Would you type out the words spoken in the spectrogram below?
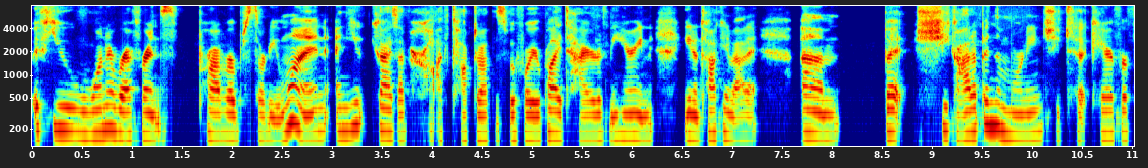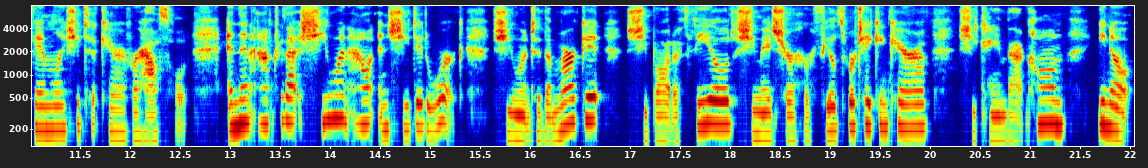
If you want to reference Proverbs 31, and you guys, I've I've talked about this before. You're probably tired of me hearing, you know, talking about it. Um, but she got up in the morning, she took care of her family, she took care of her household. And then after that, she went out and she did work. She went to the market, she bought a field, she made sure her fields were taken care of. She came back home. You know,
